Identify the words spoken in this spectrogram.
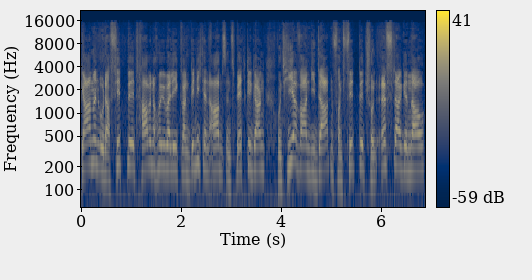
Garmin oder Fitbit, habe nochmal überlegt, wann bin ich denn abends ins Bett gegangen und hier waren die Daten von Fitbit schon öfter genau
